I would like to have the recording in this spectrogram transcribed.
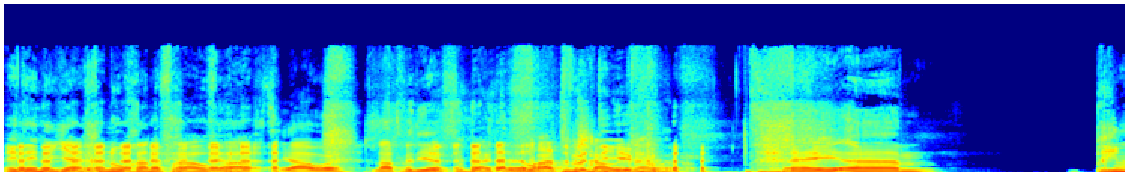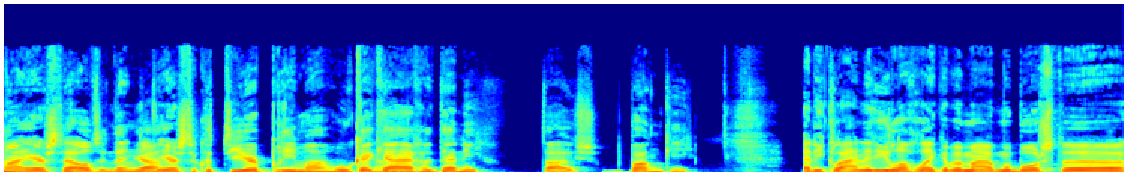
Ik denk dat jij genoeg aan de vrouw vraagt. Ja hoor, laten we die even buiten, buiten we die beschouwing even- houden. Hey, ehm, prima eerste helft. Ik denk Ja? het eerste kwartier prima. Hoe kijk Ja. jij eigenlijk, Danny? Thuis, bankie? Ja, die kleine die lag lekker bij mij op mijn borst. eh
